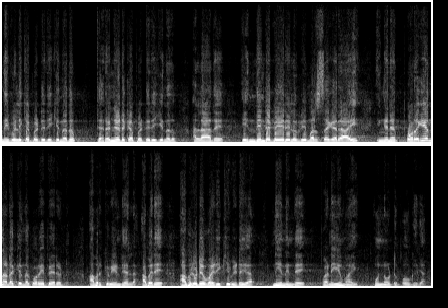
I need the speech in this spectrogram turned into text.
നീ വിളിക്കപ്പെട്ടിരിക്കുന്നതും തിരഞ്ഞെടുക്കപ്പെട്ടിരിക്കുന്നതും. അല്ലാതെ എന്തിന്റെ പേരിലും വിമർശകരായി ഇങ്ങനെ പുറകെ നടക്കുന്ന കുറേ പേരുണ്ട്. അവർക്ക് വേണ്ടിയല്ല. അവരെ അവരുടെ വഴിക്ക് വിടുക. നീ നിന്റെ പണിയുമായി മുന്നോട്ട് പോകുക.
